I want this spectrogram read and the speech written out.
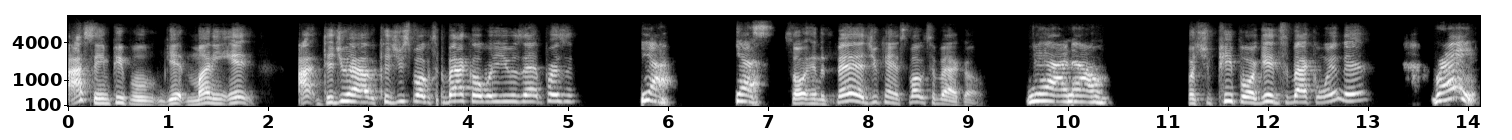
I seen people get money in, I did you have because you smoked tobacco where you was at prison? Yeah. Yes. So in the feds, you can't smoke tobacco. Yeah, I know. But you people are getting tobacco in there, Right.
